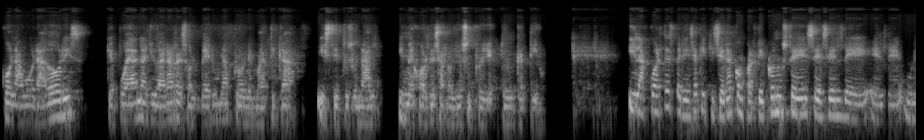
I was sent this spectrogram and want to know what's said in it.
colaboradores que puedan ayudar a resolver una problemática institucional y mejor desarrollo de su proyecto educativo. Y la cuarta experiencia que quisiera compartir con ustedes es el de, el de un,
